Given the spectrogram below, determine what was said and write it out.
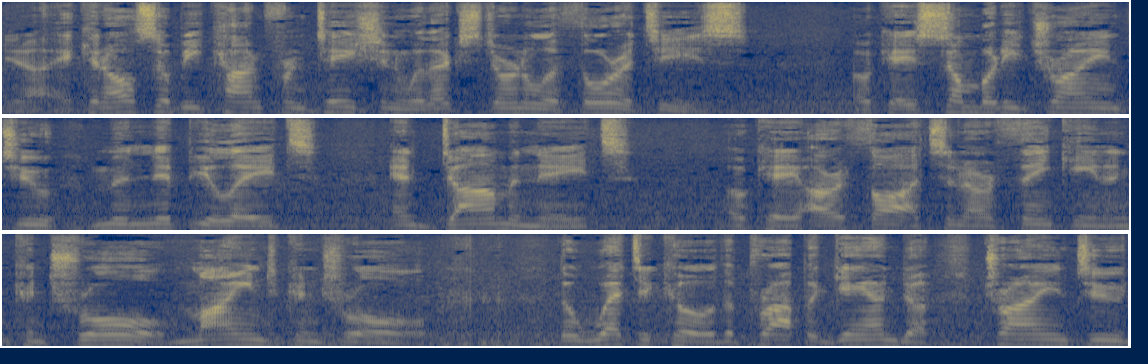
You know, it can also be confrontation with external authorities. Okay, somebody trying to manipulate and dominate, okay, our thoughts and our thinking and control, mind control. the wetiko, the propaganda, trying to,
